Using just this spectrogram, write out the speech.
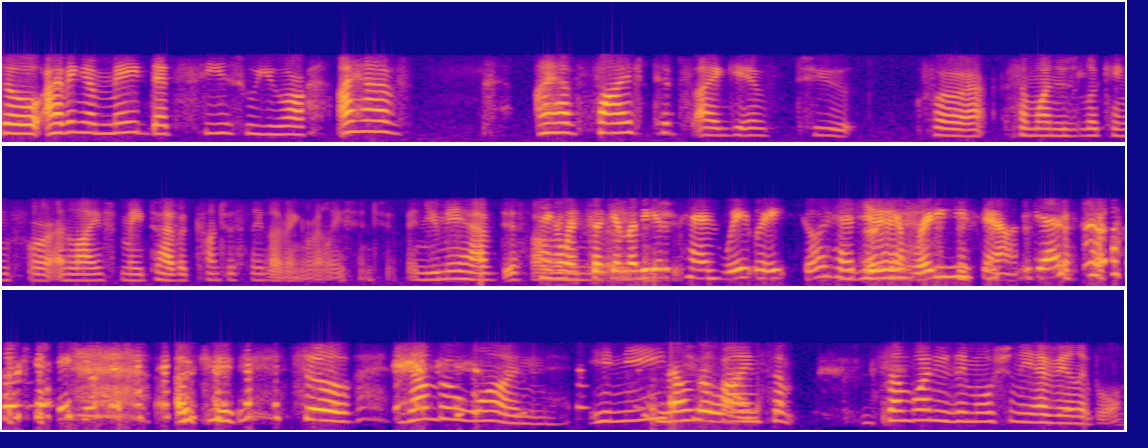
so having a mate that sees who you are. I have I have five tips I give to for someone who's looking for a life mate to have a consciously loving relationship. And you may have this Hang on one second. Let me get a pen. Wait, wait. Go ahead. Yeah. Okay, I'm writing these down. yes. okay. okay. So number one, you need number to find one. some someone who's emotionally available.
